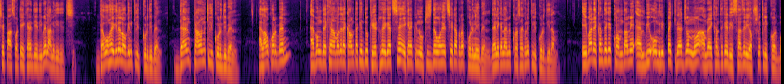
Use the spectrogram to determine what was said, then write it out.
সেই পাসওয়ার্ডটি এখানে দিয়ে দিবেন। আমি দিয়ে দিচ্ছি। দেওয়া হয়ে গেলে লগ ক্লিক করে দিবেন। দেন টার্ন ক্লিক করে দিবেন। অ্যালাউ করবেন এবং দেখেন আমাদের অ্যাকাউন্টটা কিন্তু ক্রিয়েট হয়ে গেছে, এখানে একটি নোটিশ দেওয়া হয়েছে, এটা আপনারা পড়ে নেবেন। দেন এখানে আমি ক্রস আইকনে ক্লিক করে দিলাম। এবার এখান থেকে কম দামে এমবি ও মিনিট প্যাক কেনার জন্য আমরা এখান থেকে রিচার্জের এই অপশনে ক্লিক করব।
